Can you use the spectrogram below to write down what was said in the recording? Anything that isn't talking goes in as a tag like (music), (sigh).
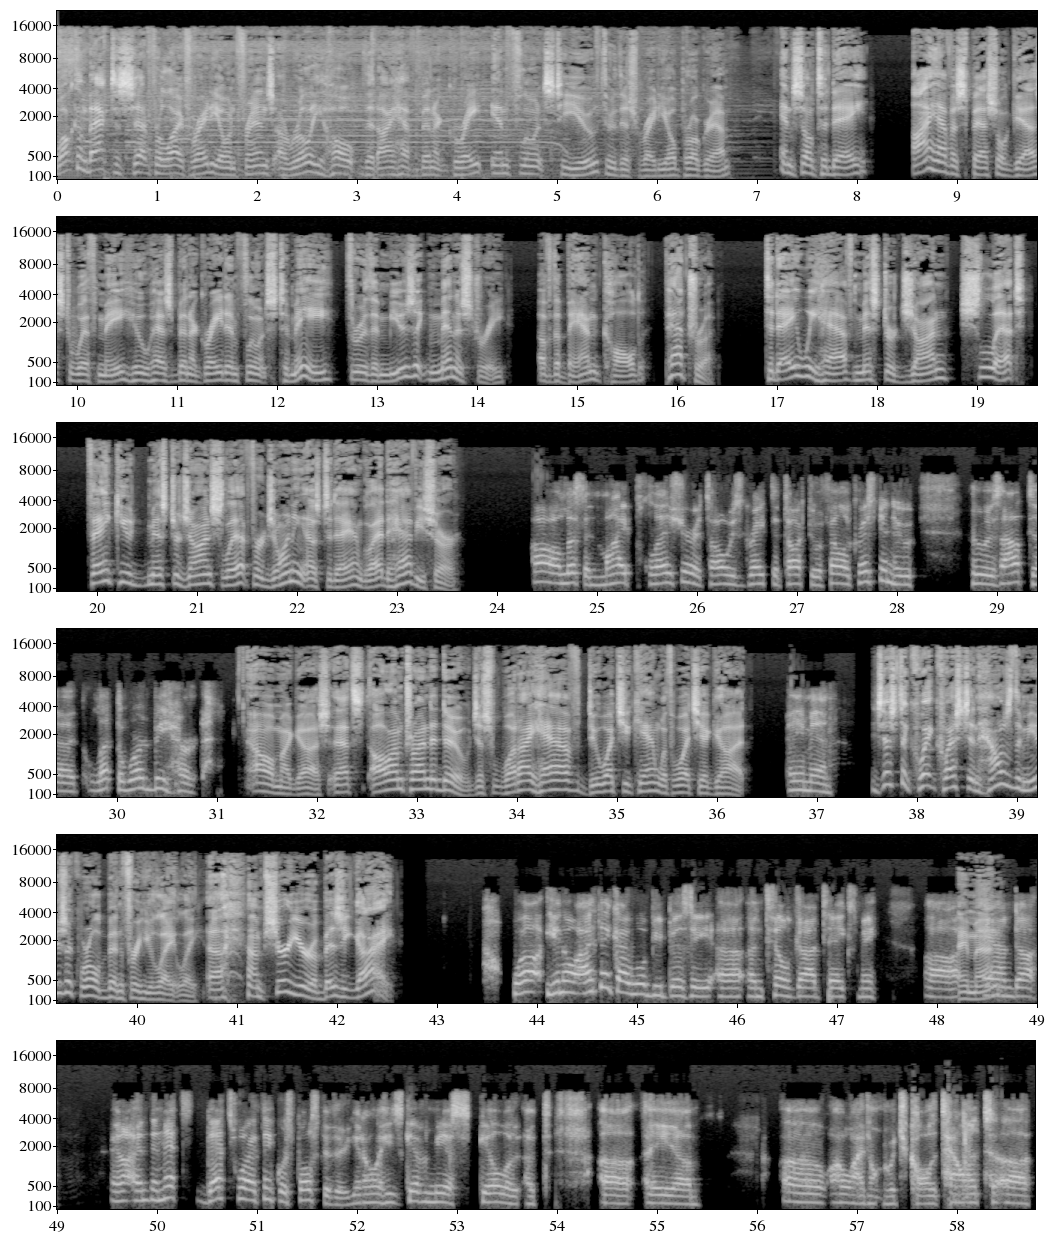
Welcome back to Set for Life Radio. And friends, I really hope that I have been a great influence to you through this radio program. And so today, I have a special guest with me who has been a great influence to me through the music ministry of the band called Petra. Today, we have Mr. John Schlitt. Thank you, Mr. John Schlitt, for joining us today. I'm glad to have you, sir. Oh, listen, my pleasure. It's always great to talk to a fellow Christian who who is out to let the word be heard. Oh my gosh, that's all I'm trying to do. Just what I have, do what you can with what you got. Amen. Just a quick question How's the music world been for you lately? Uh, (laughs) I'm sure you're a busy guy. Well, you know, I think I will be busy uh, until God takes me. Uh, Amen. And uh, and I, and that's that's what I think we're supposed to do. You know, He's given me a skill, a a, uh, a um, uh, oh, I don't know what you call it, talent, uh,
